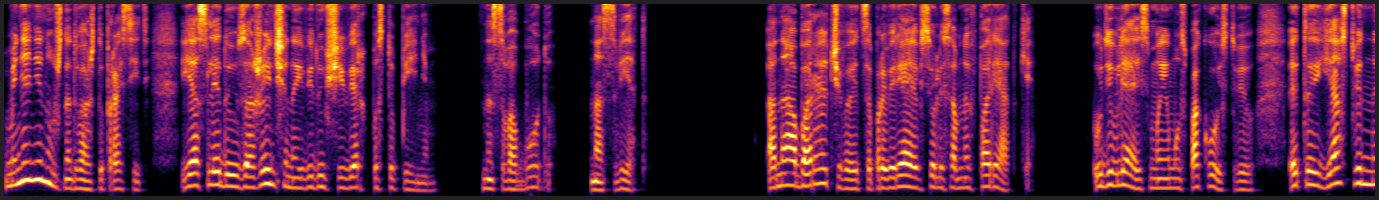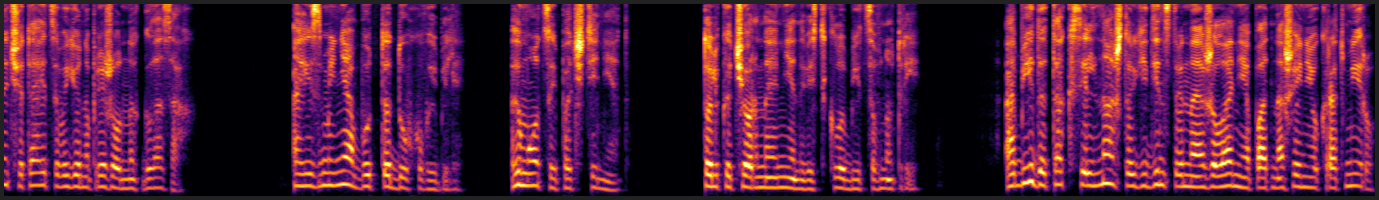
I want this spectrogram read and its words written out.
Меня не нужно дважды просить. Я следую за женщиной, ведущей вверх по ступеням. На свободу, на свет. Она оборачивается, проверяя, все ли со мной в порядке удивляясь моему спокойствию. Это явственно читается в ее напряженных глазах. А из меня будто дух выбили. Эмоций почти нет. Только черная ненависть клубится внутри. Обида так сильна, что единственное желание по отношению к Ратмиру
